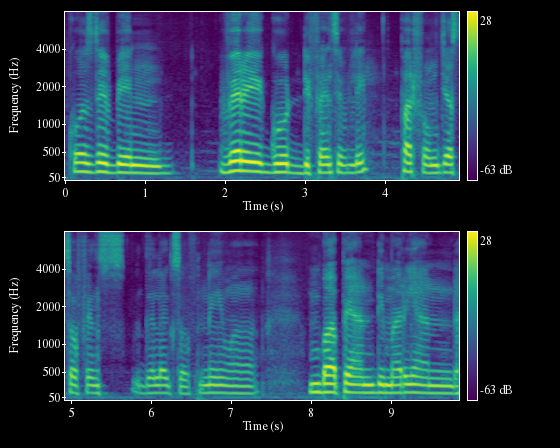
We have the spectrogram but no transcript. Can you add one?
because they've been very good defensively, apart from just offense with the likes of Neymar, Mbappe, and Di Maria and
